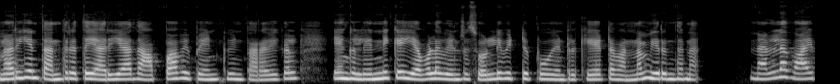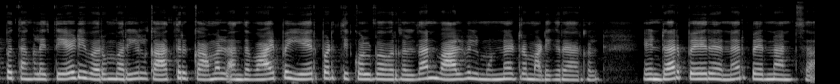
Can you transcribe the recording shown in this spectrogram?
நரியின் தந்திரத்தை அறியாத அப்பாவி பெண்குயின் பறவைகள் எங்கள் எண்ணிக்கை எவ்வளவு என்று சொல்லிவிட்டு போ என்று கேட்ட வண்ணம் இருந்தன. நல்ல வாய்ப்பு தங்களை தேடி வரும் வரையில் காத்திருக்காமல் அந்த வாய்ப்பை ஏற்படுத்தி கொள்பவர்கள்தான் வாழ்வில் முன்னேற்றம் அடைகிறார்கள் என்றார் பேரறிஞர் பெர்னான்சா.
